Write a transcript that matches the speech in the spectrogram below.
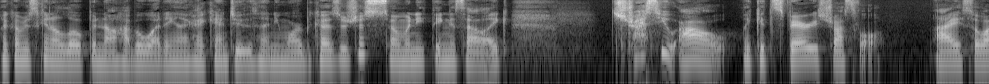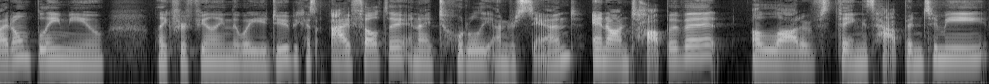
Like I'm just gonna elope and not have a wedding. Like I can't do this anymore because there's just so many things that like stress you out. Like it's very stressful. I so I don't blame you like for feeling the way you do because I felt it and I totally understand. And on top of it, a lot of things happened to me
